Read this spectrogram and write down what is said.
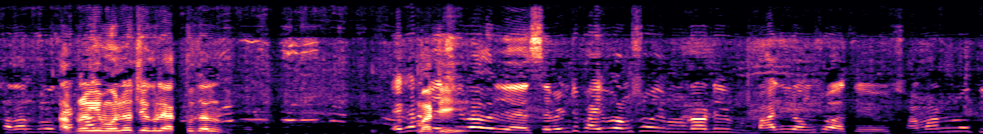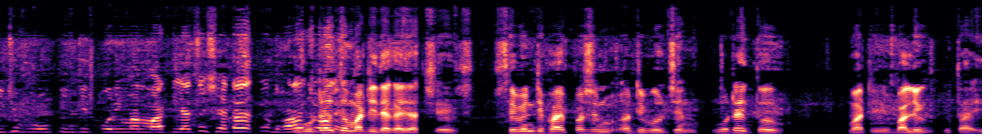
খাদালগুলো আপনার কি মনে হচ্ছে এগুলো এক কোদাল এখানে মাটি? বেশিরভাগ সেভেন্টি ফাইভ অংশ মোটামুটি বালির অংশ আছে। সামান্য কিছু কিঞ্চিত পরিমাণ মাটি আছে সেটাকে ধরা পুরোটাই তো মাটি দেখা যাচ্ছে। সেভেন্টি ফাইভ পার্সেন্ট মাটি বলছেন পুরোটাই তো মাটি। বালি কোথায়?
